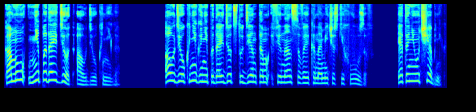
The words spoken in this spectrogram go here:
Кому не подойдет аудиокнига? Аудиокнига не подойдет студентам финансово-экономических вузов. Это не учебник,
